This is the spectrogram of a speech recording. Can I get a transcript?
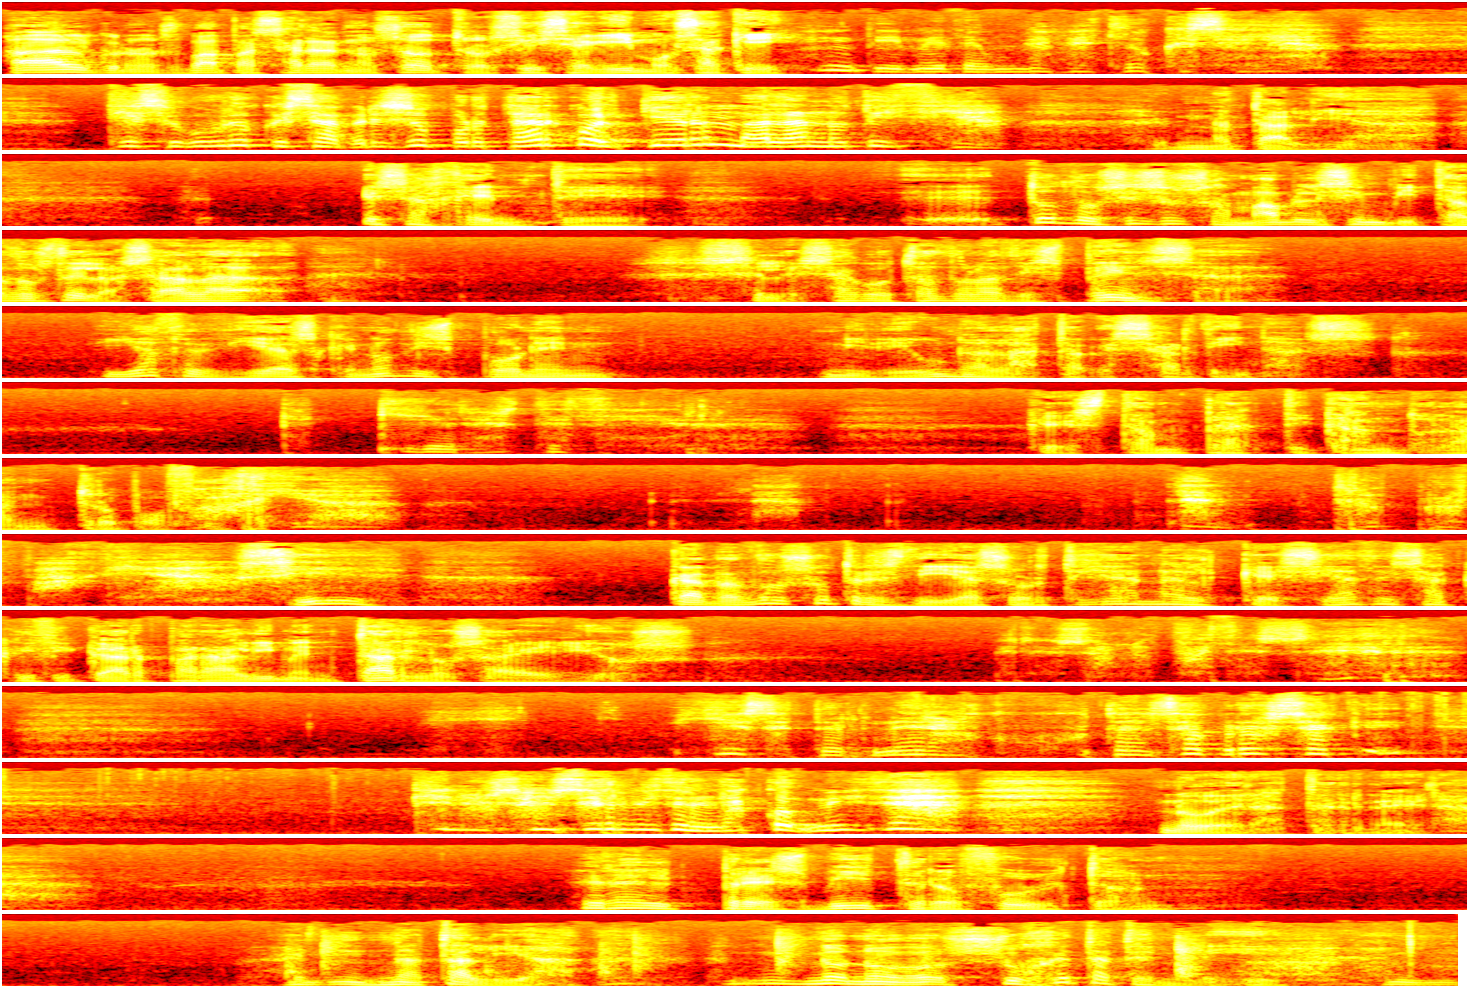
Algo nos va a pasar a nosotros si seguimos aquí. Dime de una vez lo que sea. Te aseguro que sabré soportar cualquier mala noticia. Natalia, esa gente, eh, todos esos amables invitados de la sala, se les ha agotado la despensa. Y hace días que no disponen ni de una lata de sardinas. ¿Qué quieres decir? Que están practicando la antropofagia. ¿La antropofagia? Sí. Cada dos o tres días sortean al que se ha de sacrificar para alimentarlos a ellos. Pero eso no puede ser. Y, y esa ternera tan sabrosa que. que nos han servido en la comida. No era ternera. Era el presbítero Fulton. Natalia, no, no, sujétate en mí.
